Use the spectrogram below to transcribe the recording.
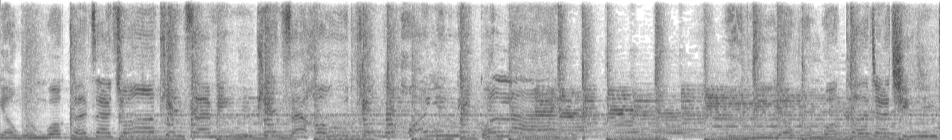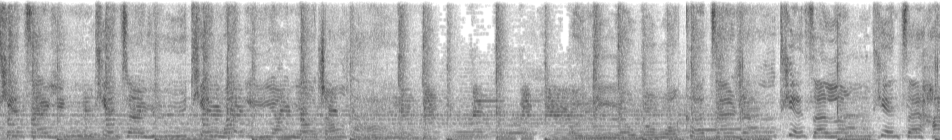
你要问我可在昨天，在明天，在后天，我欢迎你过来。哦，你要问我可在晴天，在阴天，在雨天，我一样要招待。哦，你要问我可在热天，在冷天，在寒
